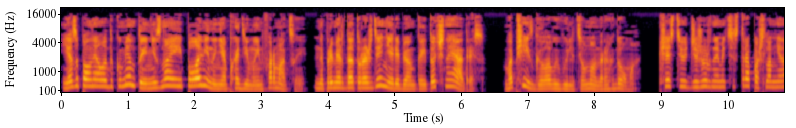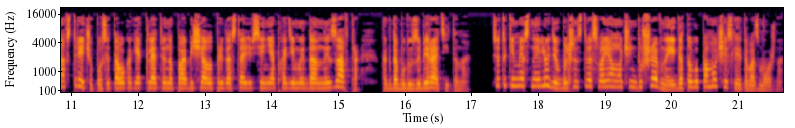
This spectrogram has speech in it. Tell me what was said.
Я заполняла документы, не зная и половины необходимой информации. Например, дату рождения ребенка и точный адрес. Вообще из головы вылетел номер их дома. К счастью, дежурная медсестра пошла мне навстречу после того, как я клятвенно пообещала предоставить все необходимые данные завтра, когда буду забирать Итана. Все-таки местные люди в большинстве своем очень душевные и готовы помочь, если это возможно.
